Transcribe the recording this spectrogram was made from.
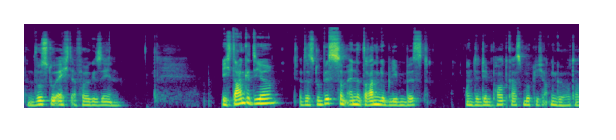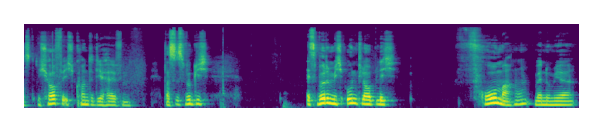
dann wirst du echt Erfolge sehen. Ich danke dir, dass du bis zum Ende dran geblieben bist und dir den Podcast wirklich angehört hast. Ich hoffe, ich konnte dir helfen. Das ist wirklich, es würde mich unglaublich froh machen, wenn du mir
